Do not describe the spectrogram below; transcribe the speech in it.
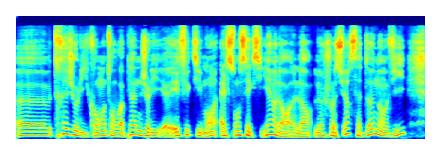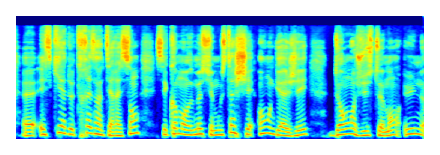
Euh, très joli compte. On voit plein de jolies. euh, effectivement, elles sont sexy. Hein, leurs chaussures, ça donne envie. Euh, et ce qu'il y a de très intéressant, c'est comment Monsieur Moustache s'est engagé dans justement une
